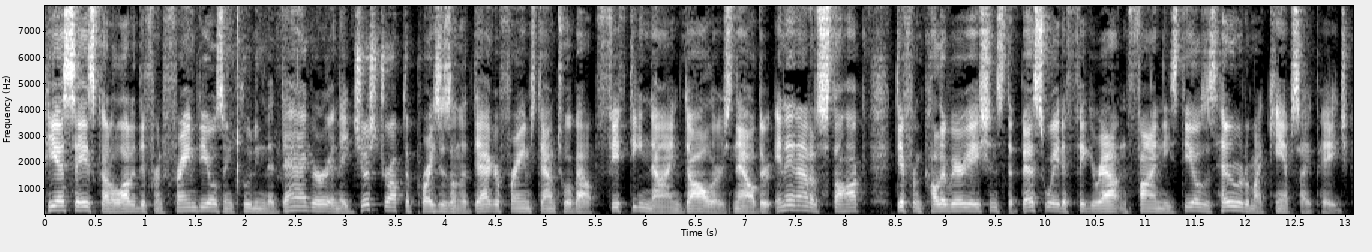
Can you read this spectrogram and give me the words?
PSA's got a lot of different frame deals, including the Dagger, and they just dropped the prices on the Dagger frames down to about $59. Now, they're in and out of stock, different color variations. The best way to figure out and find these deals is head over to my campsite page.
